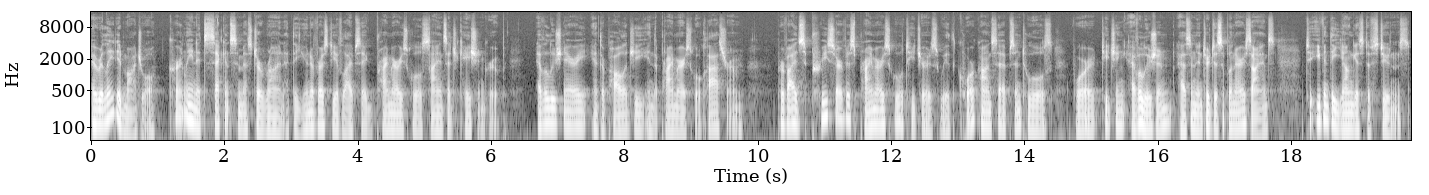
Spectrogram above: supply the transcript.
A related module, currently in its second semester run at the University of Leipzig Primary School Science Education Group, Evolutionary Anthropology in the Primary School Classroom, provides pre service primary school teachers with core concepts and tools for teaching evolution as an interdisciplinary science to even the youngest of students.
